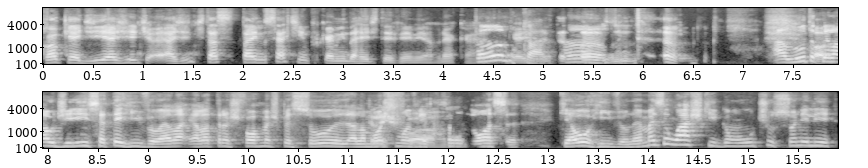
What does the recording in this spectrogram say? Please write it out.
qualquer dia a gente, a gente tá, tá indo certinho pro caminho da Rede TV mesmo, né, cara? Vamos, cara. Tá, tamo. A luta Ó, pela audiência é terrível. Ela, ela transforma as pessoas, ela mostra uma versão nossa que é horrível, né? Mas eu acho que o tio Sony, ele.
